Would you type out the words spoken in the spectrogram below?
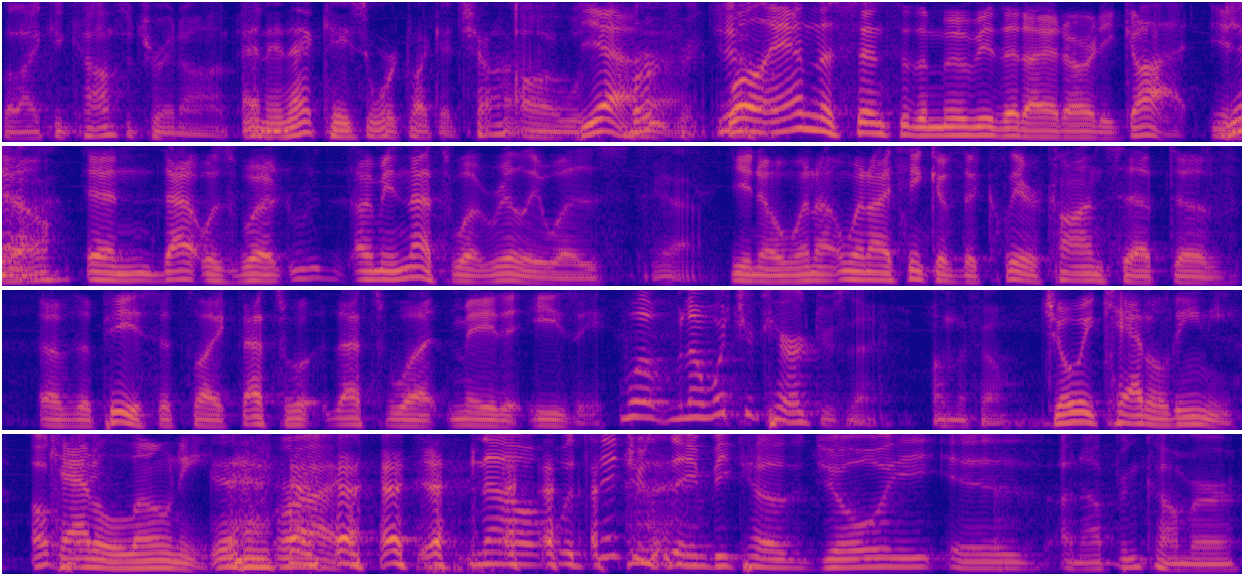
that I can concentrate on. and in that case, it worked like a charm. oh, it was yeah, perfect. Yeah. Well, and the sense of the movie that I had already got, you Yeah. know, and that was what I mean. That's what really was, Yeah. You know, when I when I think of the clear concept of of the piece, it's like that's what that's what made it easy. well, now what's your character's name on the film? Joey Catalini, Okay. Cataloni. Right. Now, what's interesting because Joey is an up and comer,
